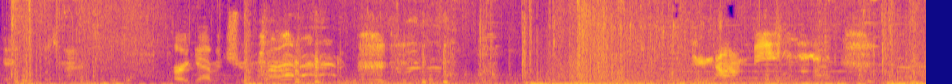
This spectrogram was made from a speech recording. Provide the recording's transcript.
let's. Alright, Gavin, shoot. Not me. You're not,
